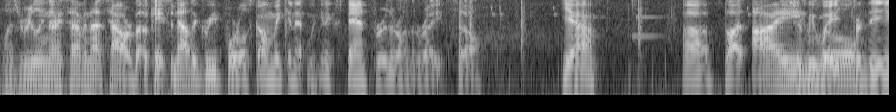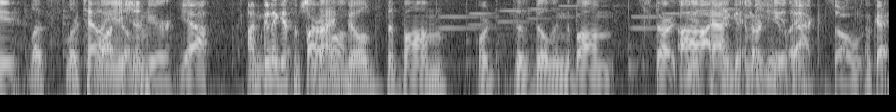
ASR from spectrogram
was really nice having that tower. But okay, so now the greed portal's gone. We can we can expand further on the right. So, Yeah. uh, but I Should we wait for the? let's let's watch retaliation? over here. Yeah, I'm gonna get some Should fire I bombs. build the bomb, or does building the bomb start the Uh, attack I think it starts the attack. So Okay.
